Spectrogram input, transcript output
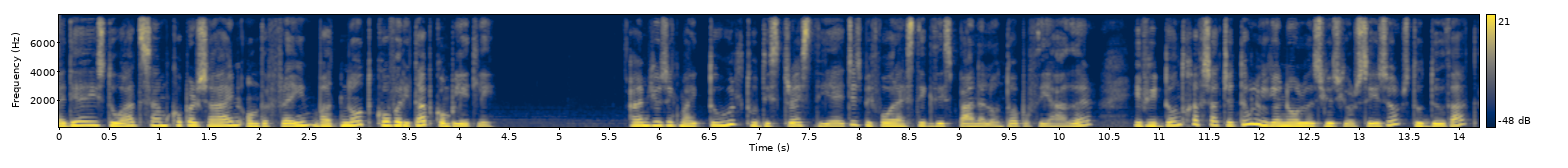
idea is to add some copper shine on the frame but not cover it up completely. I'm using my tool to distress the edges before I stick this panel on top of the other. If you don't have such a tool, you can always use your scissors to do that.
